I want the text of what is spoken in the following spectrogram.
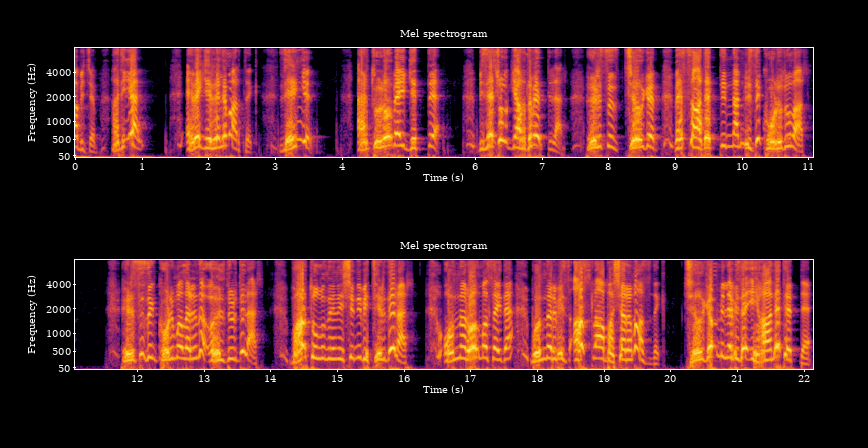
abicim. Hadi gel. Eve girelim artık. Zengin. Ertuğrul Bey gitti. Bize çok yardım ettiler. Hırsız, çılgın ve Saadettin'den bizi korudular. Hırsızın korumalarını öldürdüler. Vartolu'nun işini bitirdiler. Onlar olmasaydı bunları biz asla başaramazdık. Çılgın bile bize ihanet etti.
